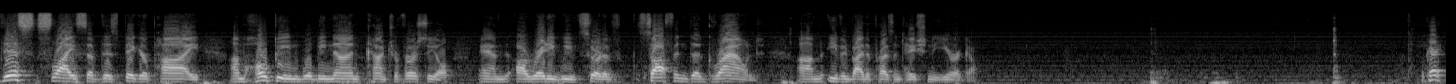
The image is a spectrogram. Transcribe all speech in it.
this slice of this bigger pie, I'm hoping will be non-controversial. And already we've sort of softened the ground, um, even by the presentation a year ago. Okay?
